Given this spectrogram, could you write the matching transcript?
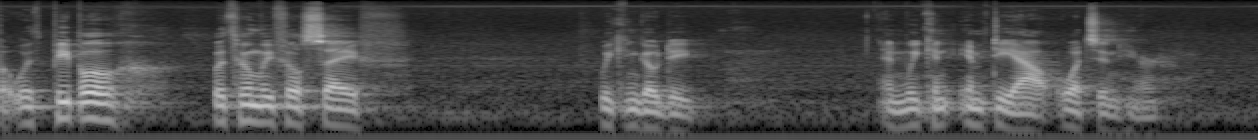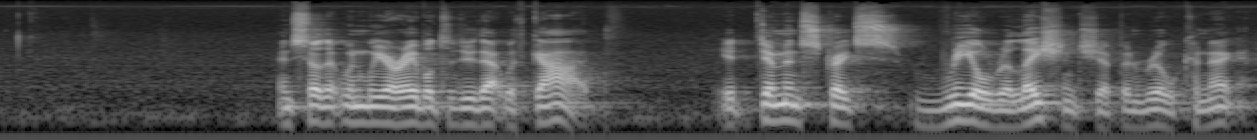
But with people with whom we feel safe, we can go deep and we can empty out what's in here. And so that when we are able to do that with God, it demonstrates real relationship and real connect.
